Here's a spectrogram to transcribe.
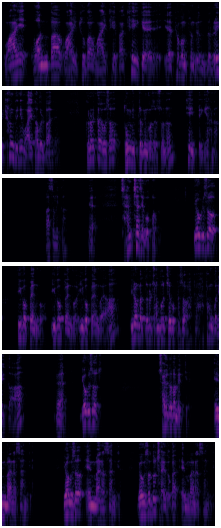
y 1바, y 2바, yk바, k개의 표본 평균들의 평균이 y 더블 바 아니에요. 그러니까 여기서 독립적인 것의 수는 k 빼기 하나. 맞습니까? 예. 잔차 제곱합은 여기서 이거 뺀 거, 이거 뺀 거, 이거 뺀 거야. 이런 것들을 전부 제곱해서 합, 합한 거니까. 예. 여기서 자유도가 몇 개? N-1개. 여기서 n-1개. 여기서도 자유도가 n-1개.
